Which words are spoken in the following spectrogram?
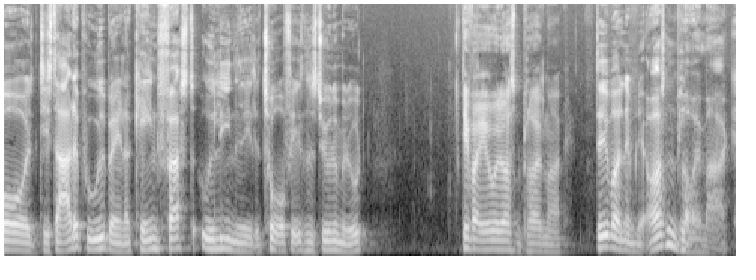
hvor de startede på udebane, og Kane først udlignede i det 82. 20. minut. Det var jo også en pløjemark. Det var nemlig også en pløjemark.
